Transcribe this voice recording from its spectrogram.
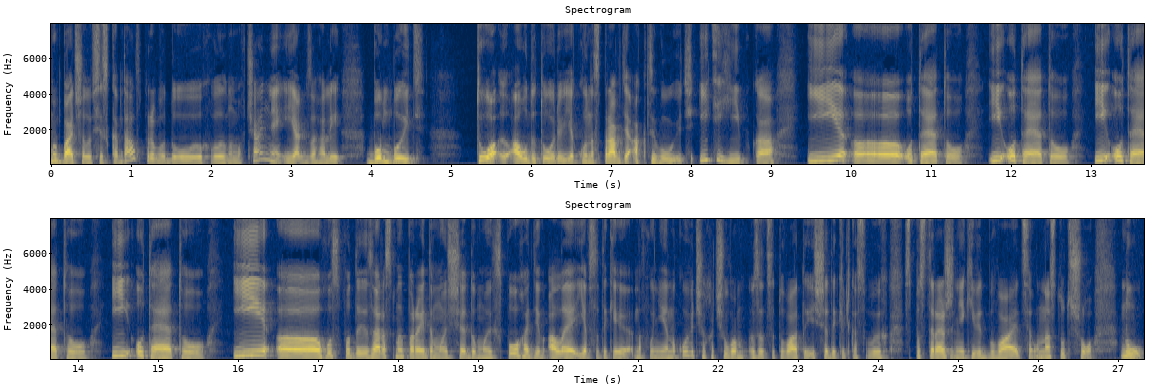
ми бачили всі скандал з приводу хвилини мовчання і як взагалі бомбить ту аудиторію, яку насправді активують і Тігіпка, і е, отето, і отето, і отето, і отето. І, е, господи, зараз ми перейдемо ще до моїх спогадів, але я все-таки на фоні Януковича хочу вам зацитувати ще декілька своїх спостережень, які відбуваються. У нас тут що? Ну,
